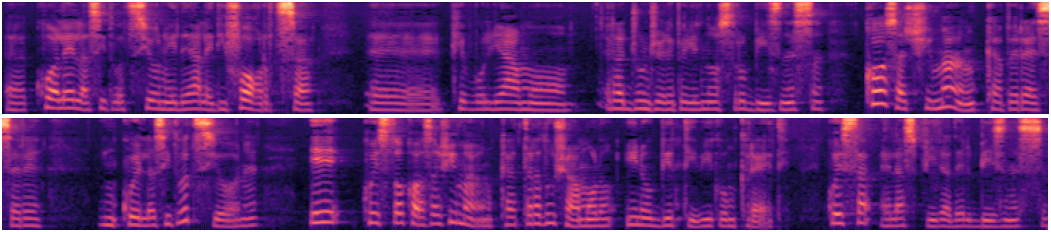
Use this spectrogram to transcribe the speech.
eh, qual è la situazione ideale di forza eh, che vogliamo raggiungere per il nostro business, cosa ci manca per essere in quella situazione? E questo cosa ci manca traduciamolo in obiettivi concreti. Questa è la sfida del business.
